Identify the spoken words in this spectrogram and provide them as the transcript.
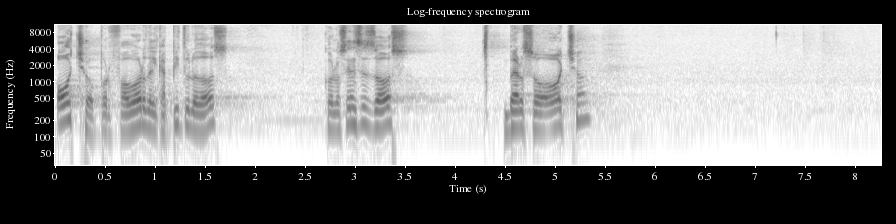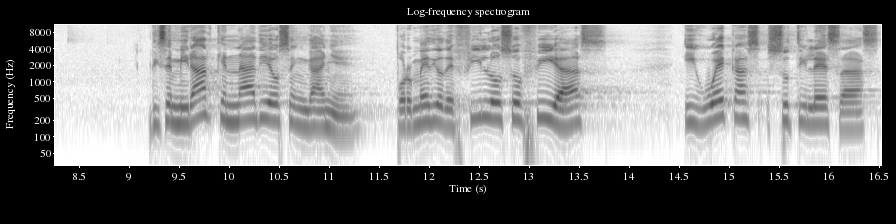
8, por favor, del capítulo 2, Colosenses 2, verso 8. Dice, mirad que nadie os engañe por medio de filosofías y huecas sutilezas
